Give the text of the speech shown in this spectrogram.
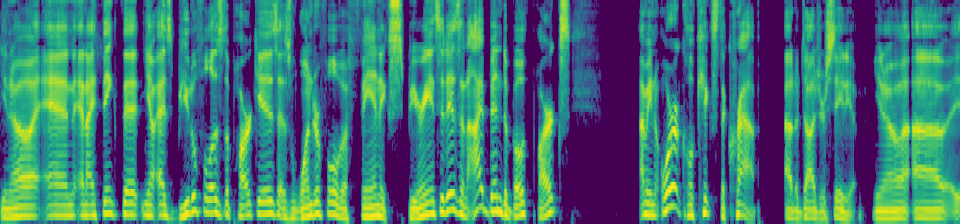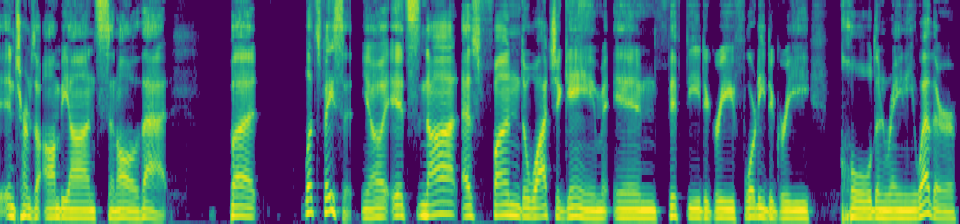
you know and and i think that you know as beautiful as the park is as wonderful of a fan experience it is and i've been to both parks i mean oracle kicks the crap out of dodger stadium you know uh in terms of ambiance and all of that but let's face it you know it's not as fun to watch a game in 50 degree 40 degree cold and rainy weather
